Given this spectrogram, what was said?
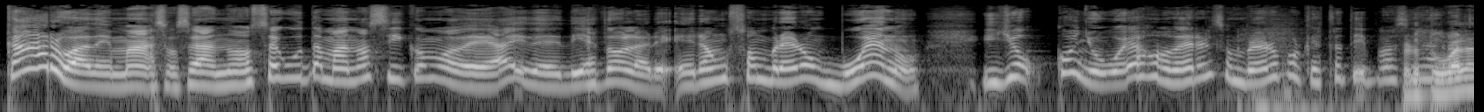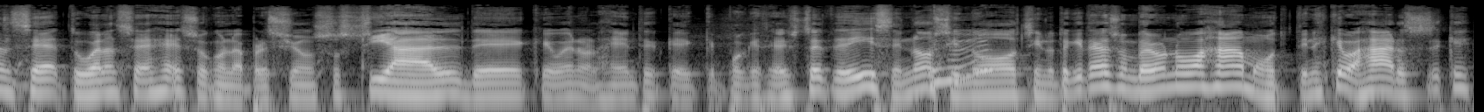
Caro además, o sea, no segunda mano así como de, ay, de 10 dólares. Era un sombrero bueno. Y yo, coño, voy a joder el sombrero porque esta tipa... Pero tú, balanceas, tú balanceas eso con la presión social de que, bueno, la gente, que, que- porque usted te dice, no, si no, si no te quitas el sombrero no bajamos, tienes que bajar. Entonces es que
